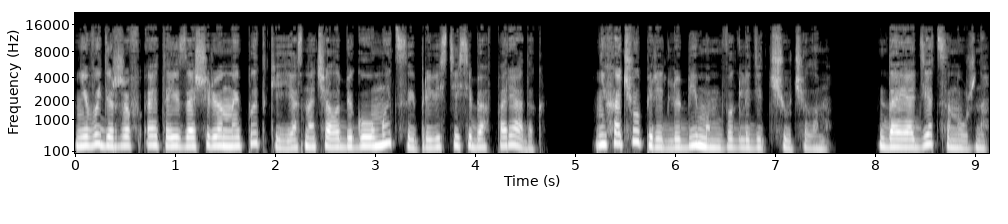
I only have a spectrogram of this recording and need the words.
Не выдержав этой изощренной пытки, я сначала бегу умыться и привести себя в порядок. Не хочу перед любимым выглядеть чучелом. Да и одеться нужно,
